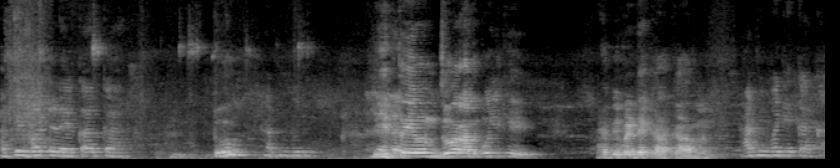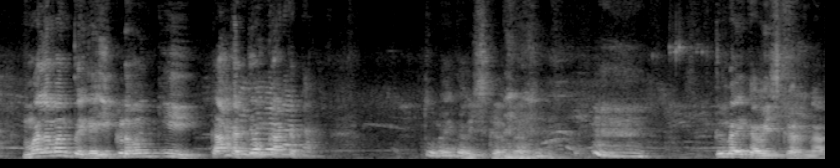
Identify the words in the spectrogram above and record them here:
हॅपी बर्थडे काका. तू? इथं येऊन जोरात बोल की हॅपी बर्थडे काका म्हण. हॅपी बर्थडे काका. मला म्हणतोय का इकडं म्हण की काका तेव्हा काका. तू नाही का विश करणार? तू नाही का विश करणार?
